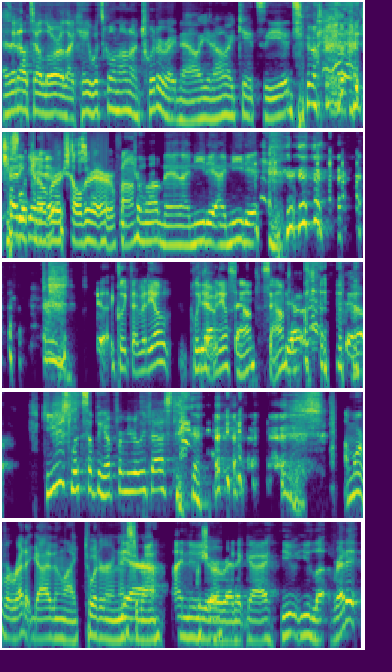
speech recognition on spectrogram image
and then I'll tell Laura like, "Hey, what's going on on Twitter right now? You know, I can't see it." So I try to get over her shoulder at her phone. Come on, man! I need it. I need it. Click that video. Click that video. Sound. Sound. Yeah. yeah. Can you just look something up for me really fast? I'm more of a Reddit guy than like Twitter and Instagram. Yeah, I knew you were a Reddit guy. You you love Reddit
